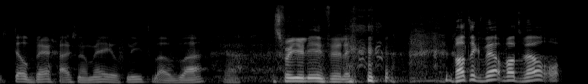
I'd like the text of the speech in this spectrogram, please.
stelt Berghuis nou mee of niet, bla bla bla. Dat is voor jullie invulling. Wat, ik wel, wat wel op-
